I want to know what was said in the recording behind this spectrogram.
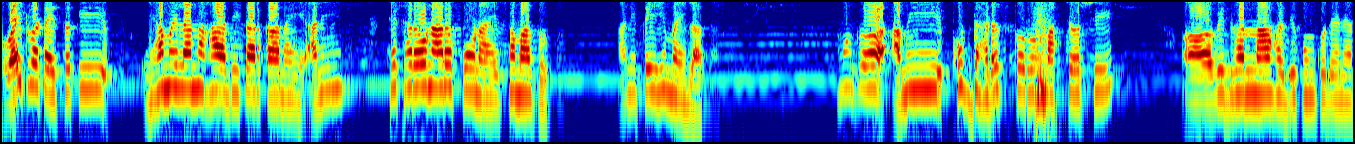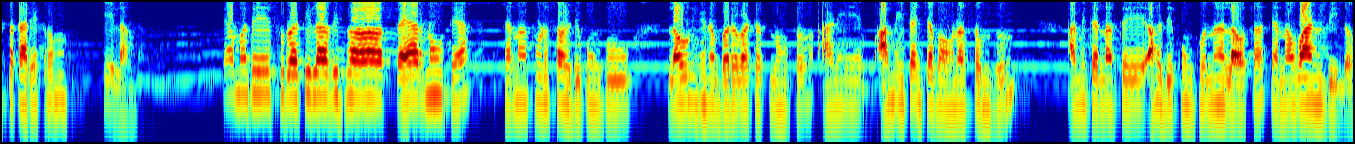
वाईट वाटायचं की ह्या महिलांना हा अधिकार का नाही? आणि हे ठरवणार कोण आहे? समाजच. आणि तेही महिलाच. मग आम्ही खूप धाडस करून मागच्या वर्षी विधवांना हळदी कुंकू देण्याचा कार्यक्रम केला. त्यामध्ये सुरुवातीला विधवा तयार नव्हत्या. त्यांना थोडंसं हळदी कुंकू लावून घेणं बरं वाटत नव्हतं आणि आम्ही त्यांच्या भावना समजून आम्ही त्यांना ते हळदी कुंकू न लावता त्यांना वाण दिलं.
